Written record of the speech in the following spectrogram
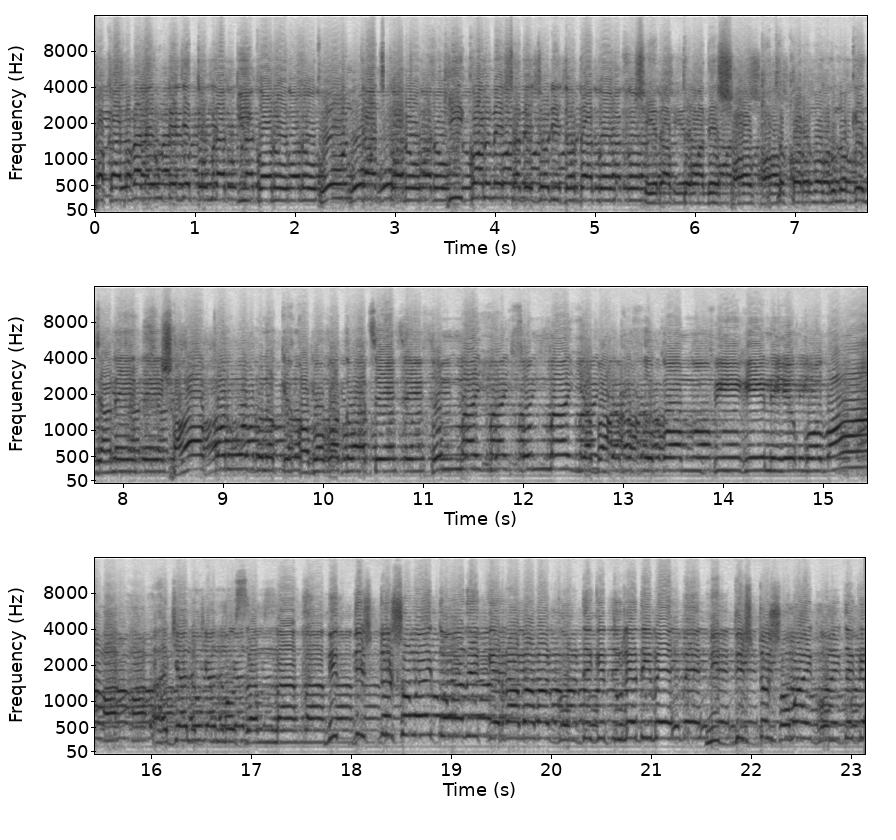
সকালবেলায় উঠে যে তোমরা কি করো, কোন কাজ করো, কি কর্মের সাথে জড়িত থাকো সে রব তোমাদের সব কর্মগুলোকে জানে, সব কর্মগুলোকে অবগত আছে। ইয়াবআথুকুম ফীহি লিইকদা আজালুম মুসাম্মা। নির্দিষ্ট সময় তোমাদেরকে রব আবার ঘুম থেকে তুলে দিবে। নির্দিষ্ট সময় ঘুম থেকে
